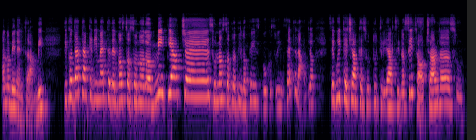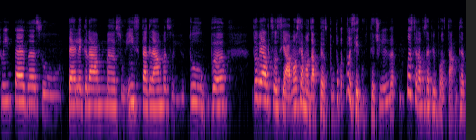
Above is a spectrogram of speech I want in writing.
Vanno bene entrambi. Ricordate anche di mettere il vostro sonoro mi piace sul nostro profilo Facebook Swingset Radio. Seguiteci anche su tutti gli altri nostri social, su Twitter, su Telegram, su Instagram, su YouTube dove altro siamo? Siamo dappertutto. Voi seguiteci, questa è la cosa più importante.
